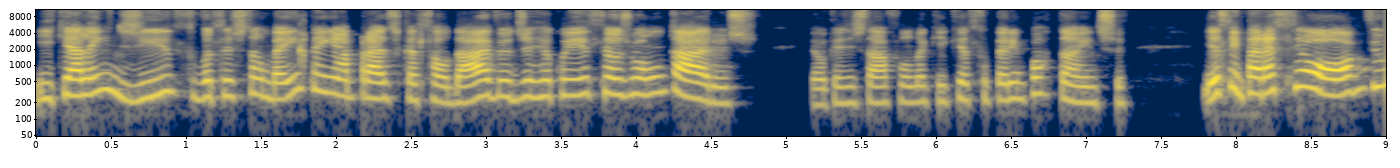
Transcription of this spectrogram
E que, além disso, vocês também têm a prática saudável de reconhecer os voluntários. É o que a gente estava falando aqui, que é super importante. E, assim, parece óbvio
